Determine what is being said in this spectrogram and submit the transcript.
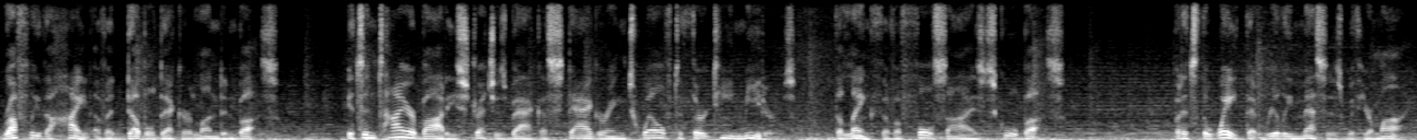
roughly the height of a double-decker London bus. Its entire body stretches back a staggering 12 to 13 meters, the length of a full-sized school bus. But it's the weight that really messes with your mind.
